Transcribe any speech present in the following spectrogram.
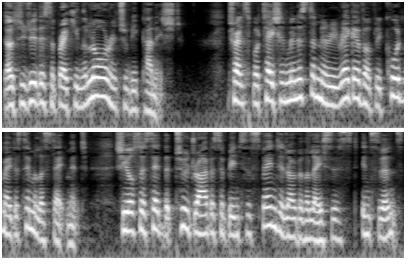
Those who do this are breaking the law and should be punished. Transportation Minister Miri Regev of Likud made a similar statement. She also said that two drivers have been suspended over the latest incidents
